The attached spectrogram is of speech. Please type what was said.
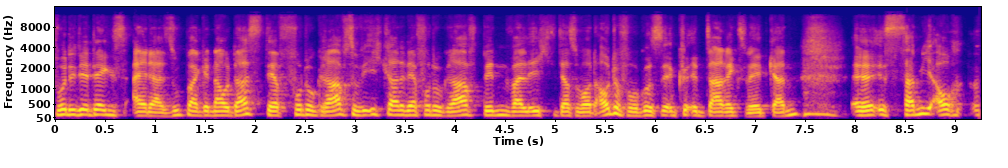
wo du dir denkst, Alter, super, genau das. Der Fotograf, so wie ich gerade der Fotograf bin, weil ich das Wort Autofokus in, Tareks Welt kann, äh, ist Sami auch äh,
